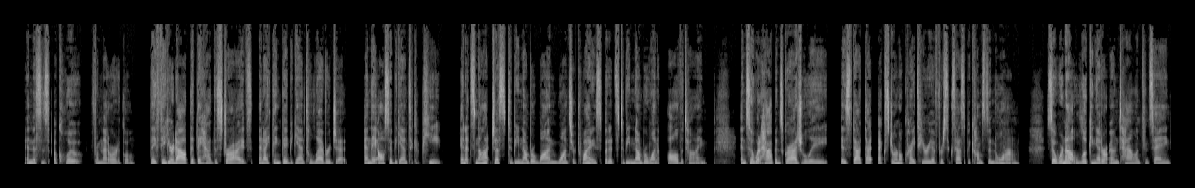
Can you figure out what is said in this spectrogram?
And this is a quote from that article. They figured out that they had this drive, and I think they began to leverage it. And they also began to compete. And it's not just to be number one once or twice, but it's to be number one all the time. And so what happens gradually is that that external criteria for success becomes the norm. So we're not looking at our own talents and saying,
